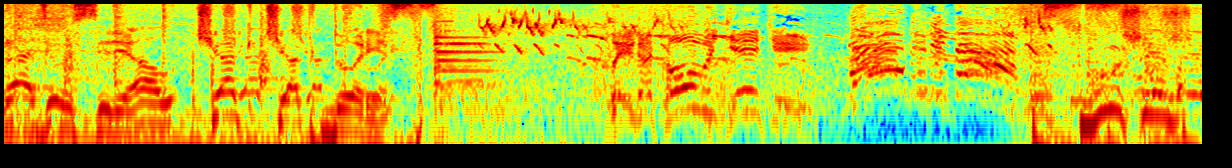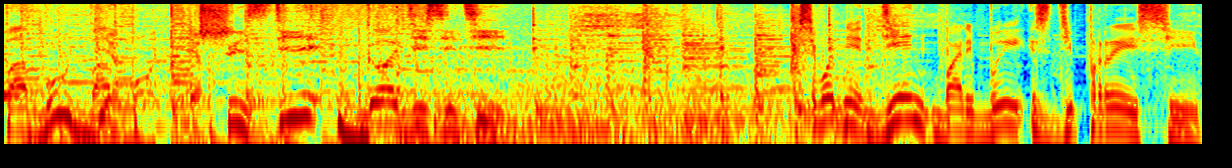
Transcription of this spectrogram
Радиосериал «Чак-Чак Дорис». Вы готовы, дети? Да, капитан! Слушаем по будням с 6 до 10. Сегодня день борьбы с депрессией.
